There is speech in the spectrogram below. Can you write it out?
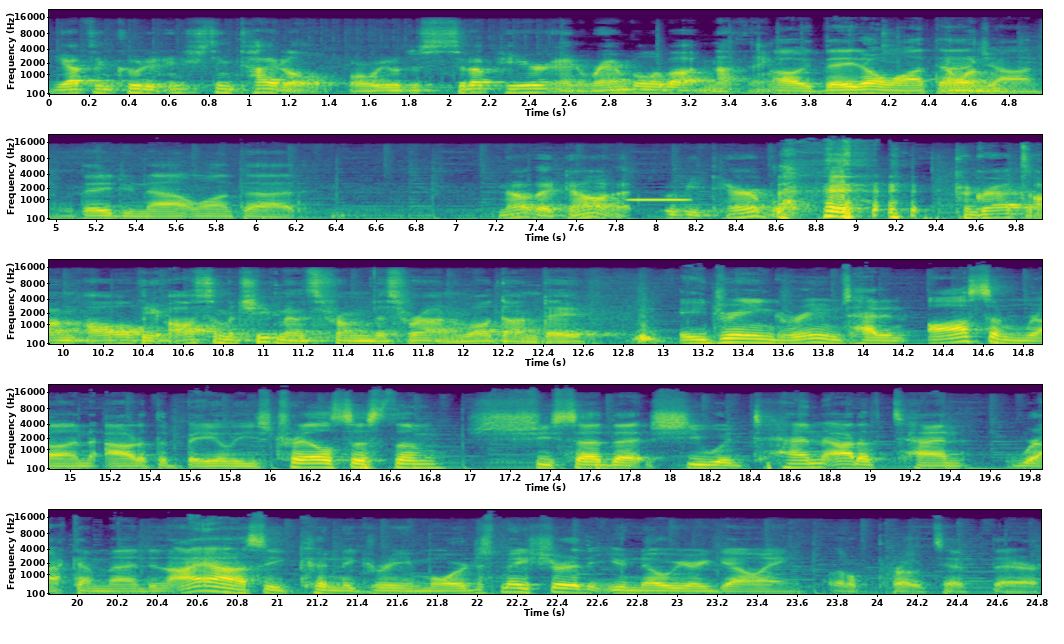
you have to include an interesting title, or we will just sit up here and ramble about nothing. Oh, they don't want that, John. They do not want that. No, they don't. That would be terrible. Congrats on all the awesome achievements from this run. Well done, Dave. Adrienne Grooms had an awesome run out at the Bailey's Trail System. She said that she would 10 out of 10 recommend, and I honestly couldn't agree more. Just make sure that you know where you're going. A little pro tip there.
